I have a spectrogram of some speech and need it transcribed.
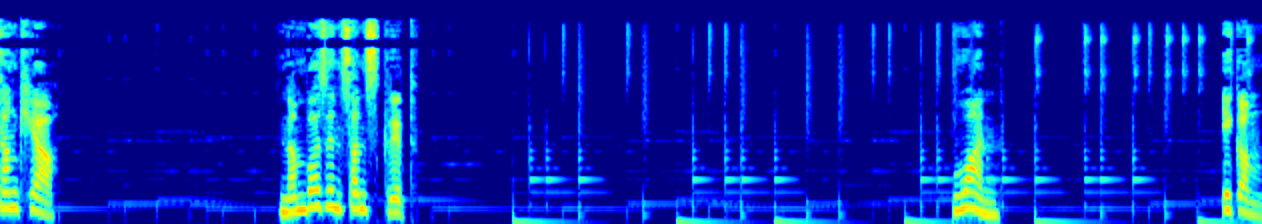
संख्या। नंबर्स इन संस्कृत वन एकम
